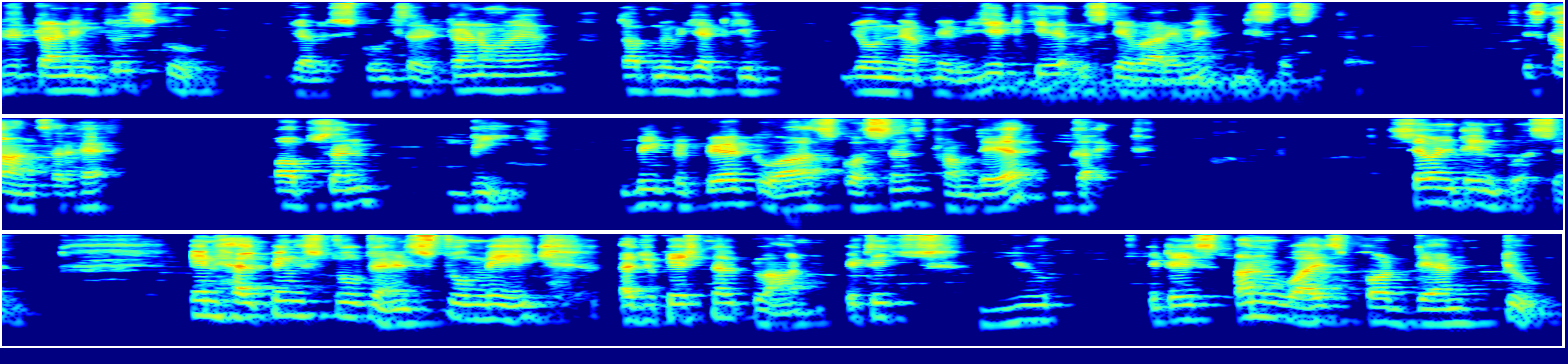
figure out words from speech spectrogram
returning to school जब स्कूल से रिटर्न हो रहे हैं तो अपने विज़िट की जो उन्होंने अपने विज़िट की है उसके बारे में डिस्कशन करें। इसका आंसर है option B be prepare to ask questions from their guide 17th question. In helping students to make educational plan, it is you it is unwise for them to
